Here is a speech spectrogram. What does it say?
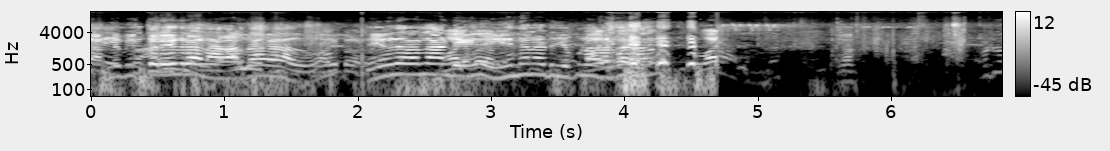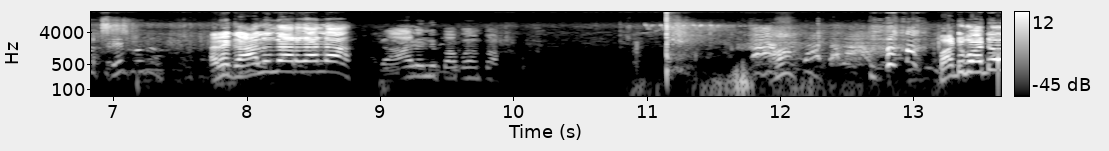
నన్ను పిలుస్తారేంద్రా నాకు అర్థం కాదు. దేవేంద్ర అన్న అంటే ఏంది- ఏందన్నట్టు చెప్పు నాకు అర్థం కాదు. అరే గాలుందా గాలా పట్టు పట్టు.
